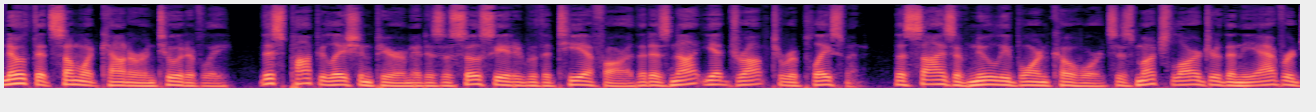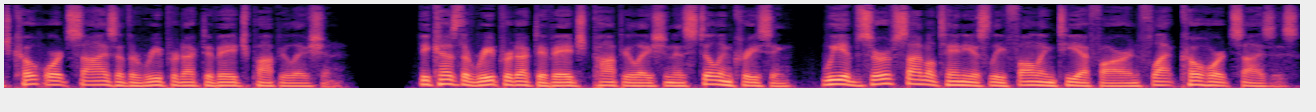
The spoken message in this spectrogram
Note that somewhat counterintuitively, this population pyramid is associated with a TFR that has not yet dropped to replacement. The size of newly born cohorts is much larger than the average cohort size of the reproductive age population. Because the reproductive aged population is still increasing, we observe simultaneously falling TFR and flat cohort sizes.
